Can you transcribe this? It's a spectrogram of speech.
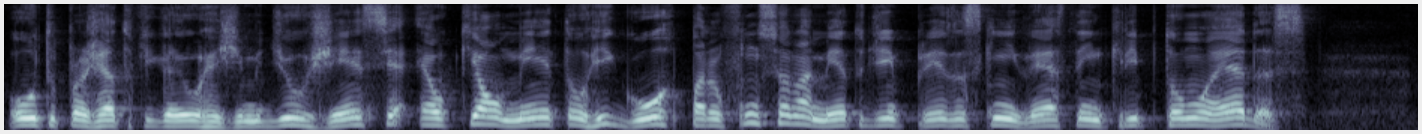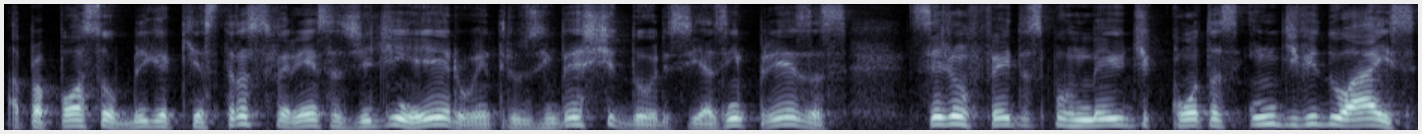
Outro projeto que ganhou regime de urgência é o que aumenta o rigor para o funcionamento de empresas que investem em criptomoedas. A proposta obriga que as transferências de dinheiro entre os investidores e as empresas sejam feitas por meio de contas individuais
